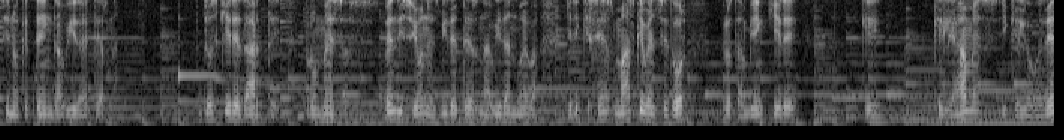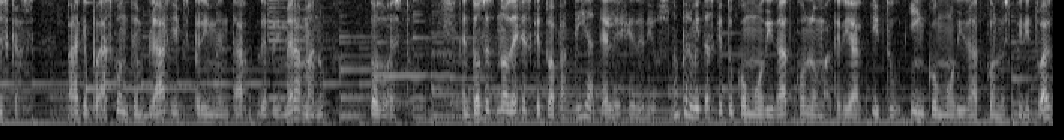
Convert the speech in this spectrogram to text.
sino que tenga vida eterna. Dios quiere darte promesas, bendiciones, vida eterna, vida nueva. Quiere que seas más que vencedor pero también quiere que, que le ames y que le obedezcas para que puedas contemplar y experimentar de primera mano todo esto. Entonces no dejes que tu apatía te aleje de Dios. No permitas que tu comodidad con lo material y tu incomodidad con lo espiritual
